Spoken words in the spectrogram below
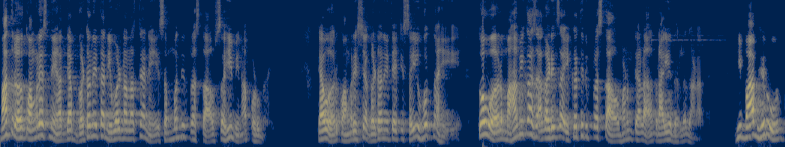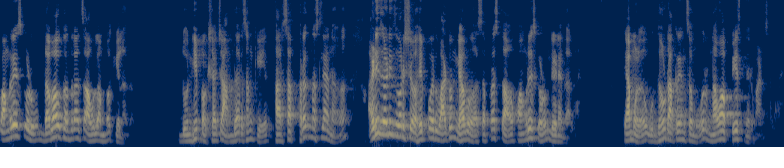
मात्र काँग्रेसने अद्याप गटनेता निवडणार नसल्याने संबंधित प्रस्ताव सही विना पडून आहे त्यावर काँग्रेसच्या गटनेत्याची सही होत नाही तोवर महाविकास आघाडीचा एकत्रित प्रस्ताव म्हणून त्याला ग्राह्य धरलं जाणार नाही. ही बाब हेरून काँग्रेसकडून दबाव तंत्राचा अवलंब केला जातो. दोन्ही पक्षाच्या आमदार संख्येत फारसा फरक नसल्यानं अडीच अडीच वर्ष हे पद वाटून घ्यावं असा प्रस्ताव काँग्रेसकडून देण्यात आला आहे. त्यामुळं उद्धव ठाकरेंसमोर नवा पेच निर्माण झाला आहे.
